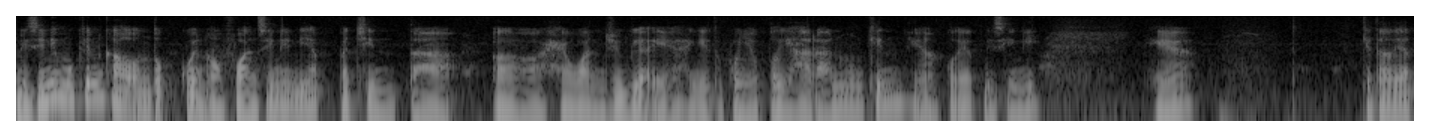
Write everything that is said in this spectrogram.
Di sini mungkin kalau untuk Queen of Wands ini dia pecinta uh, hewan juga ya, gitu punya peliharaan mungkin yang aku lihat di sini ya. Kita lihat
